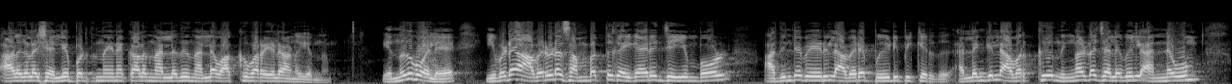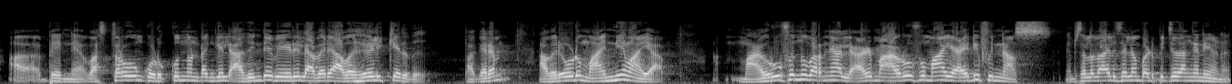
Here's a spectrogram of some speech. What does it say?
ആളുകളെ ശല്യപ്പെടുത്തുന്നതിനേക്കാളും നല്ലത് നല്ല വാക്ക് പറയലാണ് എന്ന്. എന്നതുപോലെ ഇവിടെ അവരുടെ സമ്പത്ത് കൈകാര്യം ചെയ്യുമ്പോൾ അതിന്റെ പേരിൽ അവരെ പീഡിപ്പിക്കരുത്. അല്ലെങ്കിൽ അവർക്ക് നിങ്ങളുടെ ചെലവിൽ അന്നവും പിന്നെ വസ്ത്രവും കൊടുക്കുന്നുണ്ടെങ്കിൽ അതിന്റെ പേരിൽ അവരെ അവഹേളിക്കരുത്. പകരം അവരോട് മാന്യമായ മാറൂഫ് എന്ന് പറഞ്ഞാൽ അൽ മാറൂഫുമായി അരിഫുന്നാസ്. നബ്സല്ലാ വസല്ലം പഠിപ്പിച്ചത് അങ്ങനെയാണ്.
